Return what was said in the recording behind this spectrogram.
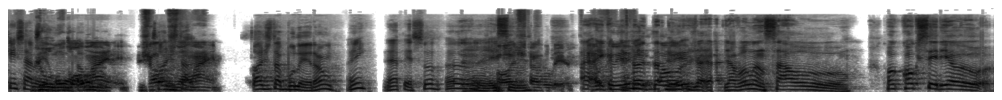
Quem sabe Jogo um online, jogos de tá- online, só de tabuleirão, hein? Né, pessoa? Ah, É, esse- pode tabuleiro. Aí, eu ia- então, então, eu já, já vou lançar o. Qual, qual que seria o.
